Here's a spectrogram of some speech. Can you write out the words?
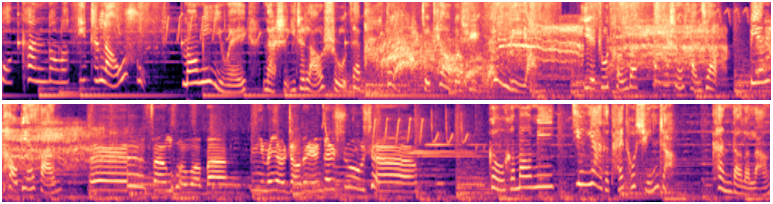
我看到了一只老鼠。猫咪以为那是一只老鼠在爬动，就跳过去用力咬。野猪疼得大声喊叫，边跑边喊：“嗯，放过我吧！你们要找的人在树上。”狗和猫咪惊讶地抬头寻找，看到了狼。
